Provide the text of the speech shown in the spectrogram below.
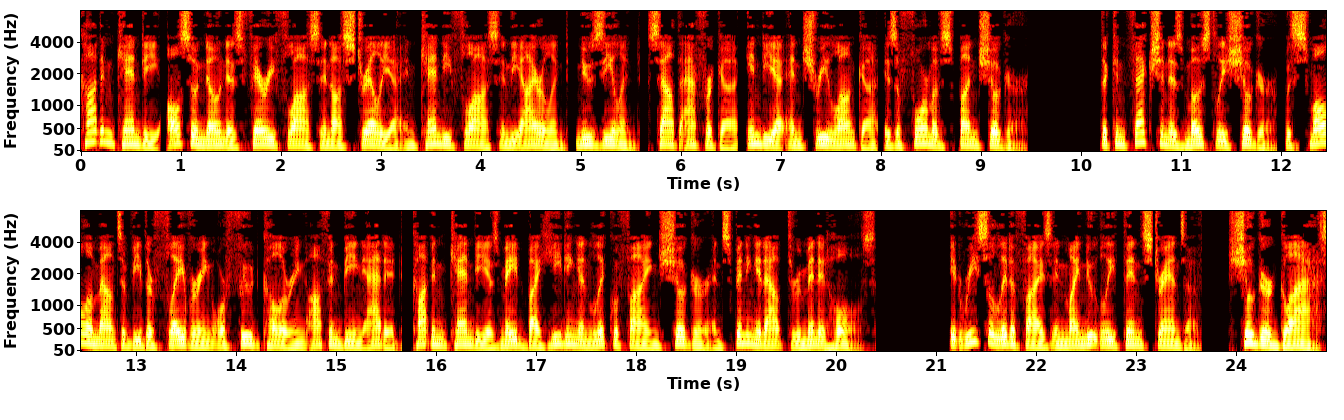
Cotton candy also known as fairy floss in Australia and candy floss in the Ireland, New Zealand, South Africa, India and Sri Lanka is a form of spun sugar. The confection is mostly sugar, with small amounts of either flavoring or food coloring often being added. Cotton candy is made by heating and liquefying sugar and spinning it out through minute holes. It resolidifies in minutely thin strands of sugar glass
